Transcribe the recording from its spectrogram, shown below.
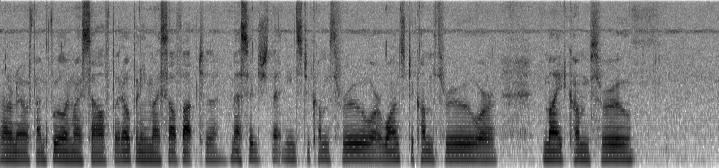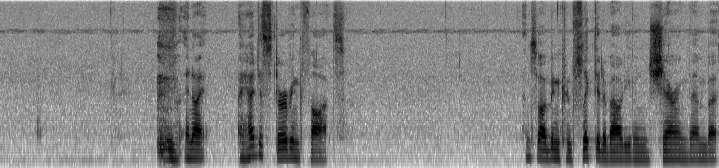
I don't know if I'm fooling myself, but opening myself up to the message that needs to come through or wants to come through or might come through. and I, I had disturbing thoughts. And so I've been conflicted about even sharing them, but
